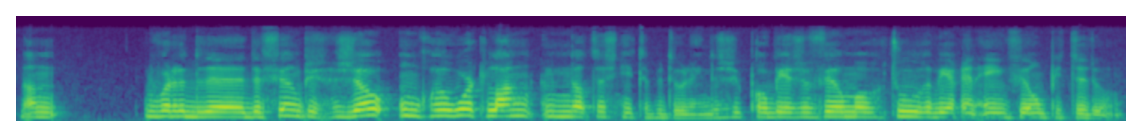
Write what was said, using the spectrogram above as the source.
Dan worden de, de filmpjes zo ongehoord lang en dat is niet de bedoeling. Dus ik probeer zoveel mogelijk toeren weer in één filmpje te doen.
